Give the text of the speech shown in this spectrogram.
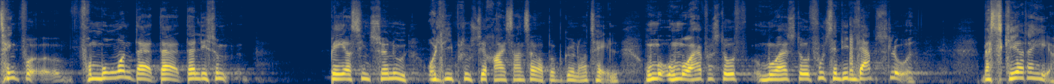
tænkt for, for moren, der, der, der ligesom bærer sin søn ud, og lige pludselig rejser han sig op og begynder at tale. Hun må, hun må, have, forstået, hun må have stået fuldstændig lamslået. Hvad sker der her?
